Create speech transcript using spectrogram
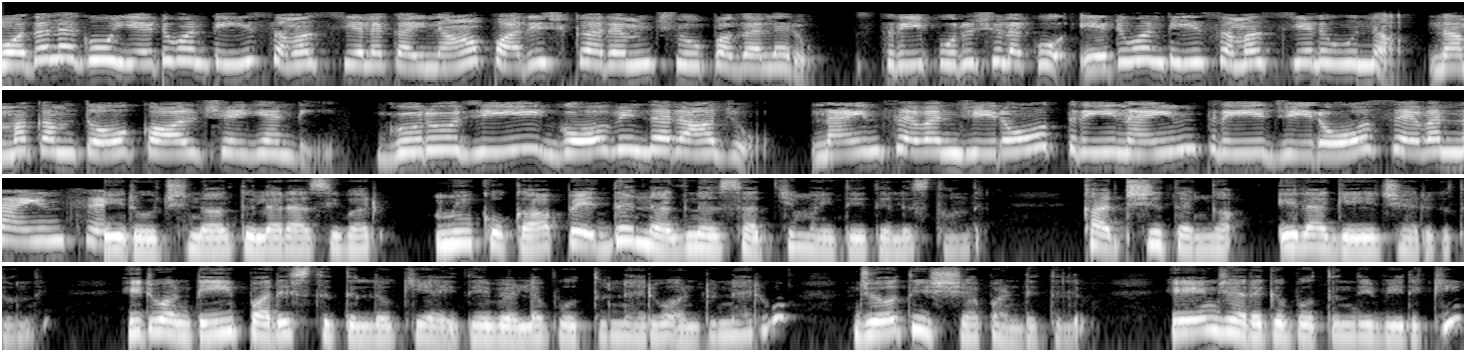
మొదలగు ఎటువంటి సమస్యలకైనా పరిష్కారం చూపగలరు. స్త్రీ పురుషులకు ఎటువంటి సమస్యలు ఉన్నా నమ్మకంతో కాల్ చేయండి. Guruji Govindaraju nine seven zero three nine three zero seven nine ఈ రోజున తులరాశి వారు మీకు ఒక పెద్ద నగ్న సత్యం అయితే తెలుస్తుంది. ఖచ్చితంగా ఇలాగే జరుగుతుంది. ఇటువంటి పరిస్థితుల్లోకి అయితే వెళ్ళబోతున్నారు అంటున్నారు జ్యోతిష్య పండితులు. ఏం జరగబోతుంది వీరికి?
